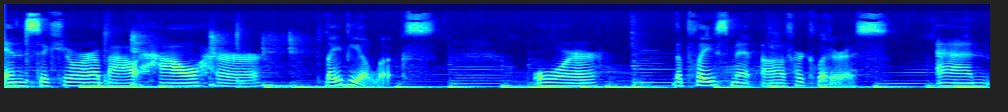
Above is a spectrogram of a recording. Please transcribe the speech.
insecure about how her labia looks, or the placement of her clitoris and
